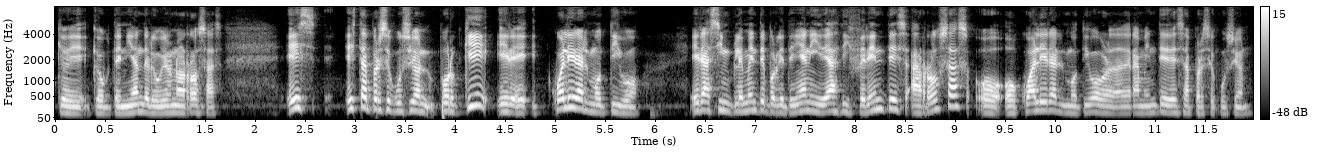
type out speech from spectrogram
que, obtenían del gobierno Rosas. Es esta persecución, ¿por qué? ¿Cuál era el motivo? ¿Era simplemente porque tenían ideas diferentes a Rosas o cuál era el motivo verdaderamente de esa persecución?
